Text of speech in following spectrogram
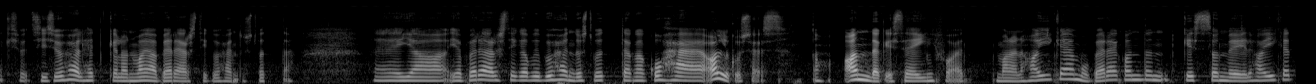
eks ju, et siis ühel hetkel on vaja perearstiga ühendust võtta. Äh, ja, ja perearstiga võib ühendust võtta ka kohe alguses, noh, andagi see info, et ma olen haige, mu perekond on, kes on veel haiged,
